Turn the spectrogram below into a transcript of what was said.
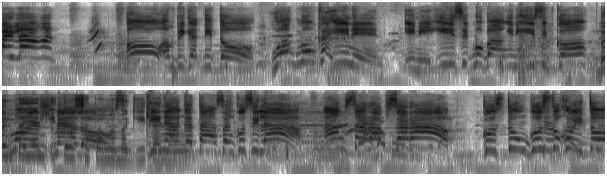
kailangan! Oh, ang bigat nito. Huwag mong kainin. Iniisip mo ba ang iniisip ko? Bantayan ito sa pamamagitan ng- Kinagatasan ko sila. Ang sarap-sarap. Gustong gusto ko ito.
